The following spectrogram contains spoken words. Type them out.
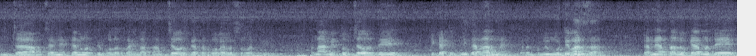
तुमच्या आमच्या नेत्यांवरती बोलत राहिलात आमच्यावरती आता बोलायला सुरुवात केली. पण आम्ही तुमच्यावरती टीका टिप्पणी करणार नाही कारण तुम्ही मोठी माणसं आहात. कारण या तालुक्यामध्ये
